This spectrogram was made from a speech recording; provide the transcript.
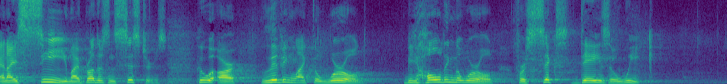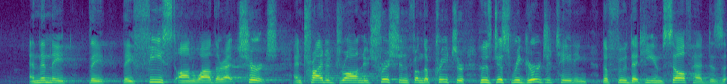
And I see my brothers and sisters who are living like the world, beholding the world for six days a week and then they, they, they feast on while they're at church and try to draw nutrition from the preacher who's just regurgitating the food that he himself had des-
